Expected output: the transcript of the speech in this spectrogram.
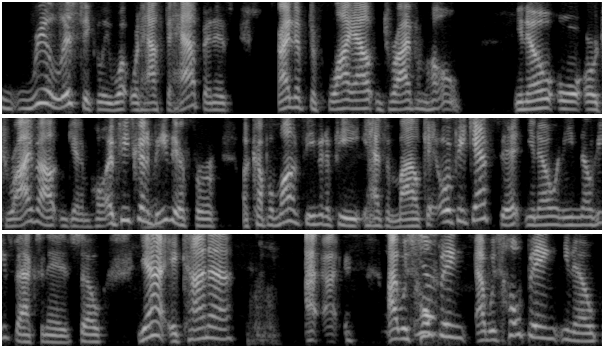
realistically what would have to happen is I'd have to fly out and drive him home, you know, or or drive out and get him home if he's going to be there for a couple months, even if he has a mild case, or if he gets it, you know, and even though he's vaccinated. So yeah, it kind of, I, I I was Yeah. hoping, I was hoping, you know,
